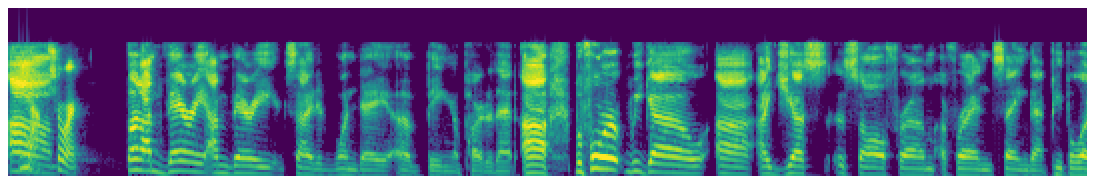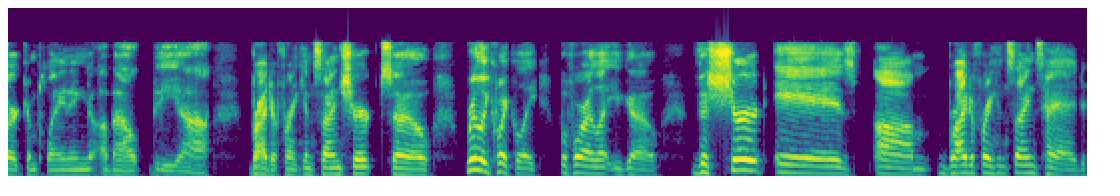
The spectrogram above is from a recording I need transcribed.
Um, yeah, sure. But I'm very I'm very excited one day of being a part of that. Uh before we go, uh I just saw from a friend saying that people are complaining about the uh Bride of Frankenstein shirt. So really quickly before I let you go, the shirt is um Bride of Frankenstein's head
